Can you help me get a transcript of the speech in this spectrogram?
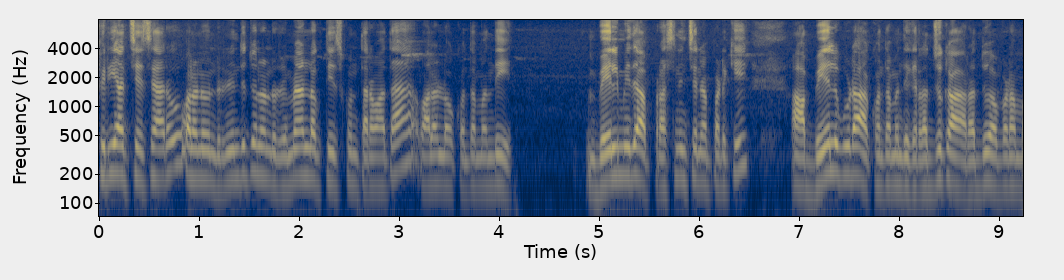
ఫిర్యాదు చేశారు. వాళ్ళను నిందితులను రిమాండ్లోకి తీసుకున్న తర్వాత వాళ్ళలో కొంతమంది బెయిల్ మీద ప్రశ్నించినప్పటికీ ఆ బెయిల్ కూడా కొంతమందికి రద్దుగా రద్దు అవ్వడం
